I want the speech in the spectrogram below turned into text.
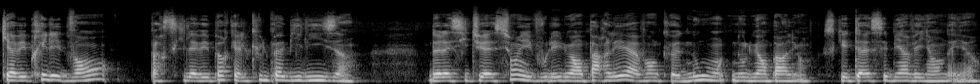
qui avait pris les devants parce qu'il avait peur qu'elle culpabilise de la situation et il voulait lui en parler avant que nous, nous lui en parlions. Ce qui était assez bienveillant d'ailleurs.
